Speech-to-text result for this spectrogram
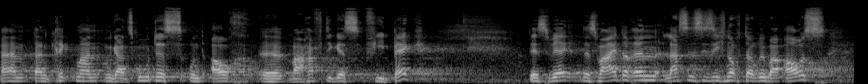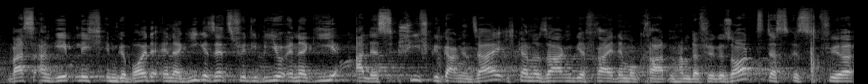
Ähm, dann kriegt man ein ganz gutes und auch äh, wahrhaftiges Feedback. Des Weiteren lassen Sie sich noch darüber aus, was angeblich im Gebäudeenergiegesetz für die Bioenergie alles schiefgegangen sei. Ich kann nur sagen, wir Freie Demokraten haben dafür gesorgt, dass es für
